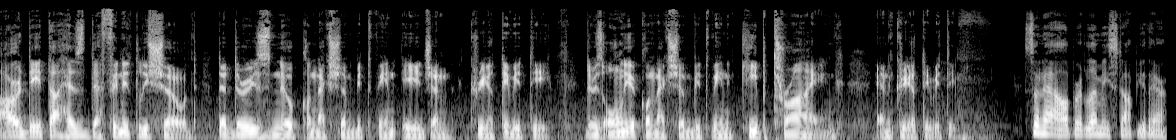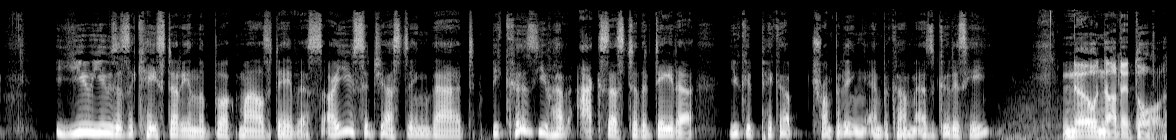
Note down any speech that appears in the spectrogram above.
our data has definitely showed that there is no connection between age and creativity. There's only a connection between keep trying and creativity. So now, Albert, let me stop you there. You use as a case study in the book Miles Davis. Are you suggesting that because you have access to the data, you could pick up trumpeting and become as good as he? No, not at all.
